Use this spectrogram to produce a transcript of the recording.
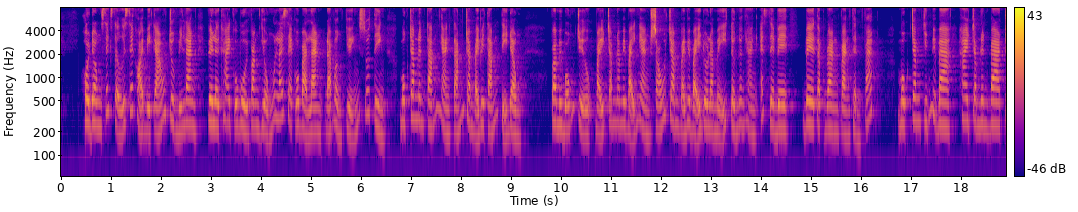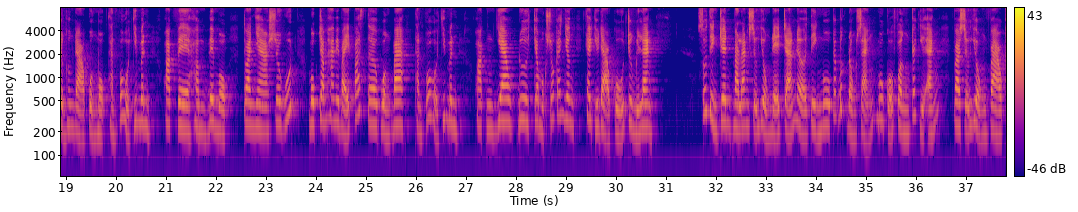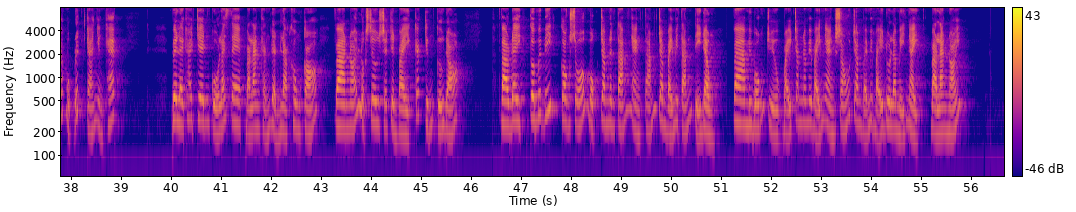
Hội đồng xét xử xét hỏi bị cáo Trương Mỹ Lan về lời khai của Bùi Văn Dũng, lái xe của bà Lan đã vận chuyển số tiền 108.878 tỷ đồng và 14 triệu 757.677 đô la Mỹ từ ngân hàng SCB về tập đoàn Vạn Thịnh Phát, 193 203 Trần Hưng Đạo, quận 1, thành phố Hồ Chí Minh hoặc về hầm B1, tòa nhà Sherwood, 127 Pasteur, quận 3, thành phố Hồ Chí Minh hoặc giao đưa cho một số cá nhân theo chỉ đạo của Trương Mỹ Lan. Số tiền trên bà Lan sử dụng để trả nợ tiền mua các bất động sản, mua cổ phần các dự án và sử dụng vào các mục đích cá nhân khác. Về lời khai trên của lái xe, bà Lan khẳng định là không có và nói luật sư sẽ trình bày các chứng cứ đó. Vào đây, tôi mới biết con số 108.878 tỷ đồng và 14 triệu 757.677 đô la Mỹ này, bà Lan nói.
